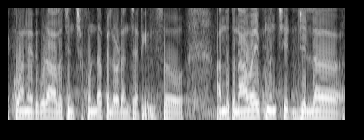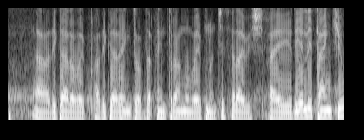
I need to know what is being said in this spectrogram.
ఎక్కువ అనేది కూడా ఆలోచించకుండా పిలవడం జరిగింది. సో అందుకు నా వైపు నుంచి జిల్లా అధికార వైపు అధికార యంత్రాంగం వైపు నుంచి sir I wish I really thank you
